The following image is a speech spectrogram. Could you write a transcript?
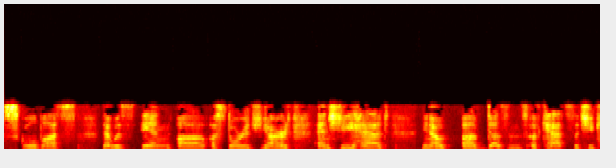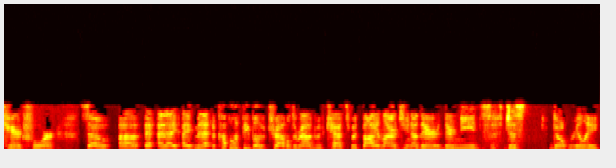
school bus that was in a, a storage yard, and she had, you know, uh, dozens of cats that she cared for. So, uh, and I, I met a couple of people who traveled around with cats, but by and large, you know, their their needs just don't really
